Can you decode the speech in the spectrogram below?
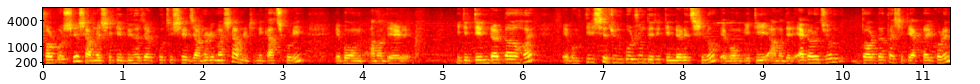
সর্বশেষ আমরা সেটি দুই হাজার পঁচিশের জানুয়ারি মাসে আমরা এটি নিয়ে কাজ করি এবং আমাদের এটি টেন্ডার দেওয়া হয় এবং তিরিশে জুন পর্যন্ত এটি টেন্ডারে ছিল এবং এটি আমাদের এগারো জন দরদাতা সেটি অ্যাপ্লাই করেন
